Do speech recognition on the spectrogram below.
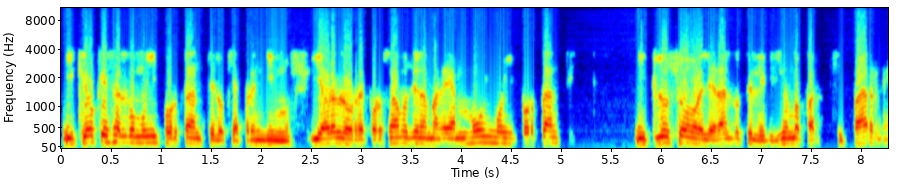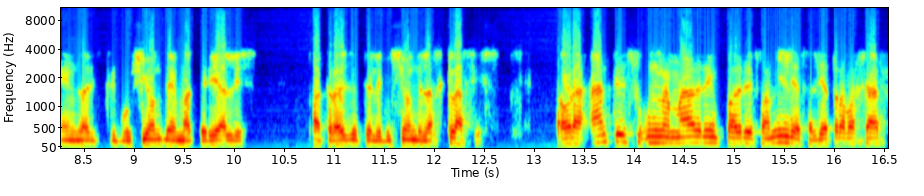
Y creo que es algo muy importante lo que aprendimos y ahora lo reforzamos de una manera muy, muy importante. Incluso el Heraldo Televisión va a participar en la distribución de materiales a través de televisión de las clases. Ahora, antes una madre, un padre de familia salía a trabajar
